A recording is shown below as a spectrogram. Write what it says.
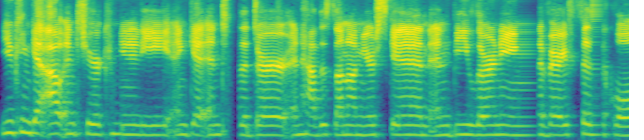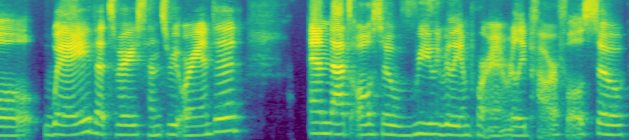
you can get out into your community and get into the dirt and have the sun on your skin and be learning in a very physical way that's very sensory oriented and that's also really, really important and really powerful. So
